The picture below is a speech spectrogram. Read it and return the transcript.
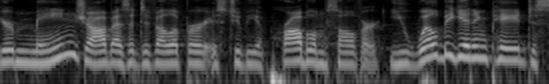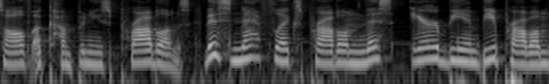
Your main job as a developer is to be a problem solver. You will be getting paid to solve a company's problems. This Netflix problem, this Airbnb problem,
